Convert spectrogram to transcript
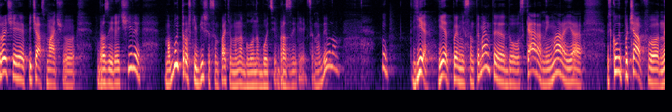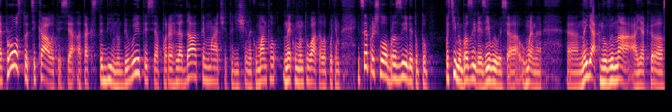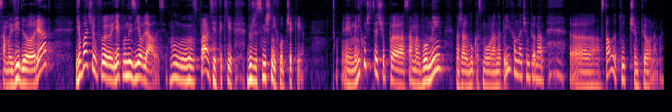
До речі, під час матчу Бразилія-Чилі, мабуть, трошки більше симпатій в мене було на боці Бразилії, як це не дивно. Ну, є, є певні сантименти до Скара, Неймара. Я ось коли почав е, не просто цікавитися, а так стабільно дивитися, переглядати матчі, тоді ще не, команто- не коментувати, але потім і це прийшло Бразилії. Тобто постійно Бразилія з'явилася у мене е, не як новина, а як е, саме відеоряд. Я бачив, е, як вони з'являлися. Ну, справді такі дуже смішні хлопчаки. І Мені хочеться, щоб е, саме вони, на жаль, Лукас Моура не поїхав на чемпіонат, е, стали тут чемпіонами.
